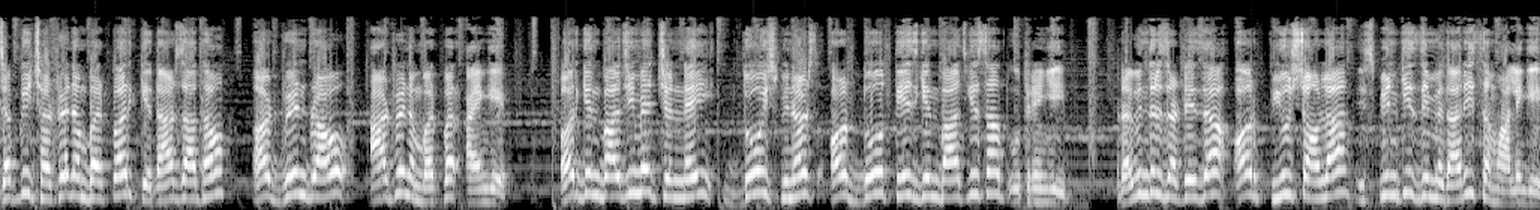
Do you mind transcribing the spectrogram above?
जबकि छठवें नंबर पर केदार जाधव और ड्वेन राव आठवें नंबर पर आएँगे। और गेंदबाजी में चेन्नई दो स्पिनर्स और दो तेज गेंदबाज के साथ उतरेंगी। रविंद्र जडेजा और पीयूष चावला स्पिन की ज़िम्मेदारी संभालेंगे,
